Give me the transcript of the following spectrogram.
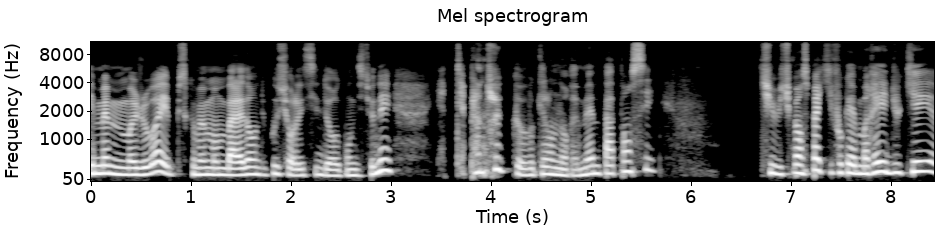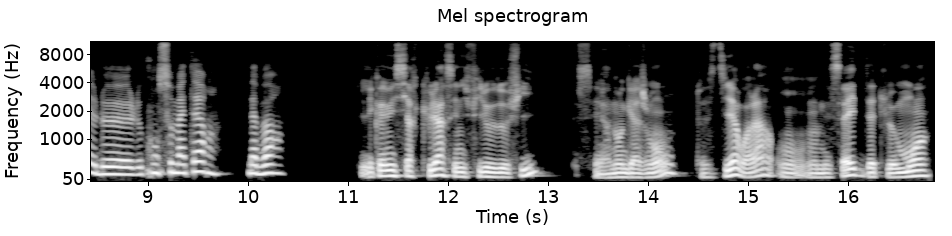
et même moi je vois, et puisque même en me baladant du coup sur les sites de reconditionnés, il y a plein de trucs auxquels on n'aurait même pas pensé. Tu ne penses pas qu'il faut quand même rééduquer le, consommateur d'abord? L'économie circulaire, c'est une philosophie, c'est un engagement de se dire, voilà, on, on essaye d'être le moins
